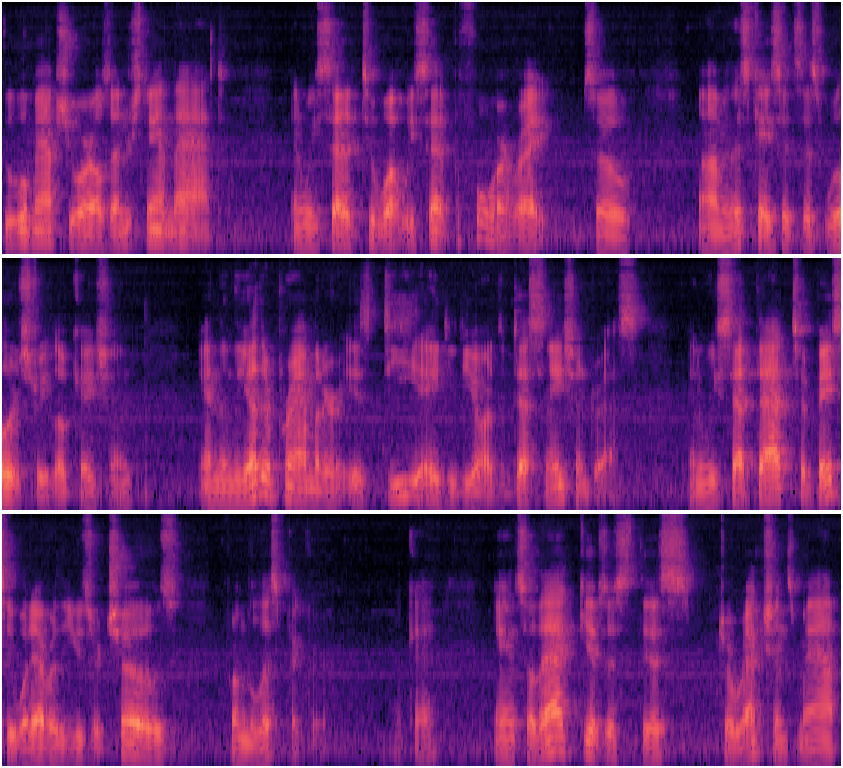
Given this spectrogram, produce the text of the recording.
Google Maps URLs understand that, and we set it to what we set before, right? So um, in this case, it's this Willard Street location. And then the other parameter is DADDR, the destination address. And we set that to basically whatever the user chose from the list picker. Okay? And so that gives us this directions map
